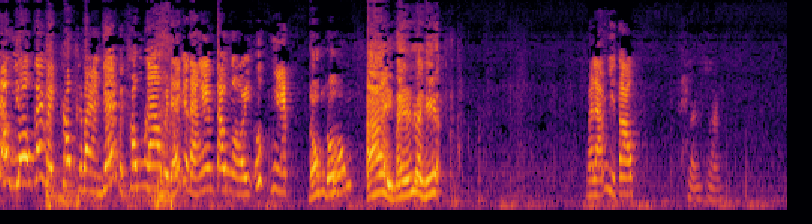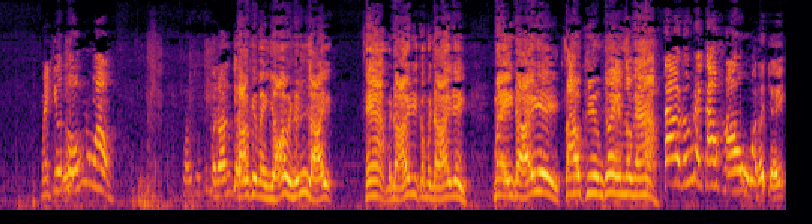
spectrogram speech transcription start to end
đâu vô cái mày không bàn ghế mày không lao mày để cho đàn em tao ngồi ướt nhẹp. Đúng, đúng. ai? Mày đến mày kia Mày làm cái gì tao? Mày chưa thốn đúng không? Mày đến tao kêu mày nhỏ mày nín lại. Ha mày đợi đi con mày đợi đi. Mày đợi đi. Tao kêu cho em tao nha Tao đứng đây tao hầu. Mà đó chị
